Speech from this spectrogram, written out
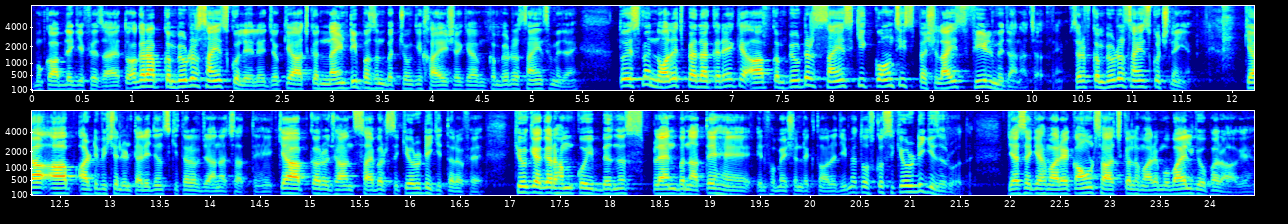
مقابلے کی فضا ہے۔ تو اگر آپ کمپیوٹر سائنس کو لے لیں، جو کہ آج کل نائنٹی پرسنٹ بچوں کی خواہش ہے کہ ہم کمپیوٹر سائنس میں جائیں، تو اس میں نالج پیدا کریں کہ آپ کمپیوٹر سائنس کی کون سی اسپیشلائز فیلڈ میں جانا چاہتے ہیں۔ صرف کمپیوٹر سائنس کچھ نہیں ہے۔ کیا آپ آرٹیفیشل انٹیلیجنس کی طرف جانا چاہتے ہیں؟ کیا آپ کا رجحان سائبر سیکیورٹی کی طرف ہے؟ کیونکہ اگر ہم کوئی بزنس پلان بناتے ہیں انفارمیشن ٹیکنالوجی میں تو اس کو سیکیورٹی کی ضرورت ہے۔ جیسے کہ ہمارے اکاؤنٹس آج کل ہمارے موبائل کے اوپر آ گئے ہیں۔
